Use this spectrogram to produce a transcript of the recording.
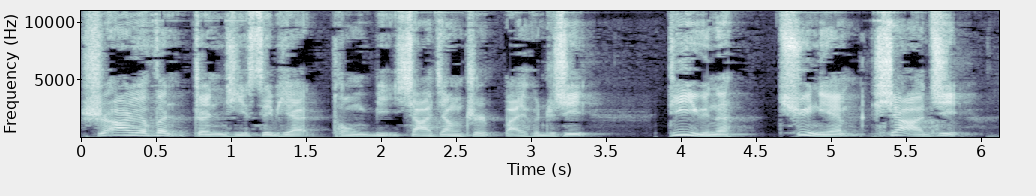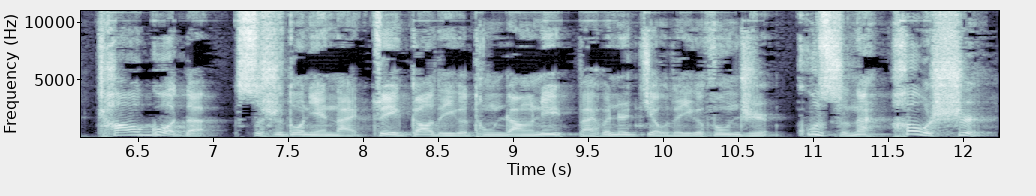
十二月份整体 CPI 同比下降至百分之七，低于呢去年夏季。超过的四十多年来最高的一个通胀率百分之九的一个峰值，故此呢，后市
